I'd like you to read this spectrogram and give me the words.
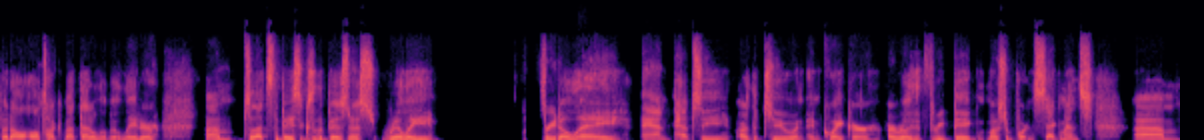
But I'll, I'll talk about that a little bit later. Um, so that's the basics of the business. Really, Frito Lay and Pepsi are the two, and, and, Quaker are really the three big, most important segments. Um,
